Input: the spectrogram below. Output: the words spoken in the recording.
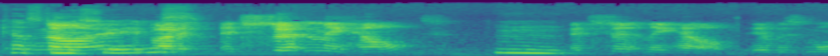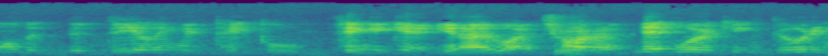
Customer no, service? but it, it certainly helped. Mm. It certainly helped. It was more the, the dealing with people thing again, you know, like trying to networking, building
